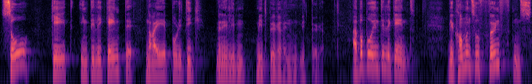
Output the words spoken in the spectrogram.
So geht intelligente neue Politik, meine lieben Mitbürgerinnen und Mitbürger. Apropos intelligent. Wir kommen zu fünftens.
